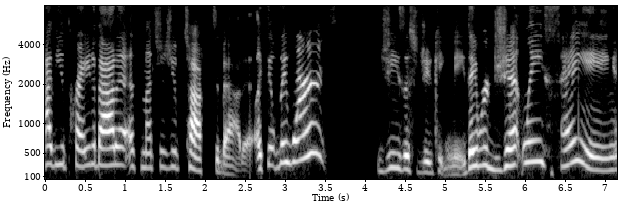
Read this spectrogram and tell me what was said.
Have you prayed about it as much as you've talked about it? Like they, they weren't jesus juking me. They were gently saying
